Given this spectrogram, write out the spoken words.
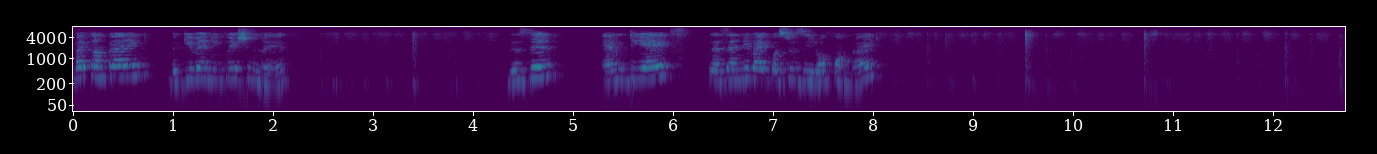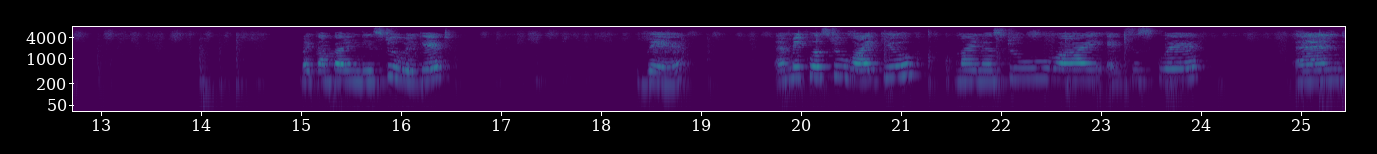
by comparing the given equation with this is in mdx plus ndy equals to 0 form, right? By comparing these two, we'll get where m equals to y cube minus 2y x square and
